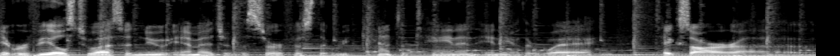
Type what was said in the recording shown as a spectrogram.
It reveals to us a new image of the surface that we can't obtain in any other way. It takes our uh,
